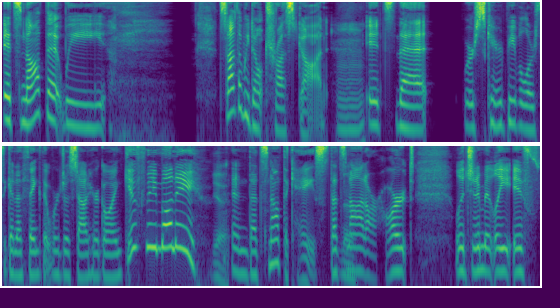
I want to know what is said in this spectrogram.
it's not that we it's not that we don't trust God. hmm It's that we're scared people are going to think that we're just out here going, "Give me money." Yeah. And that's not the case. That's No. not our heart. Legitimately, if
